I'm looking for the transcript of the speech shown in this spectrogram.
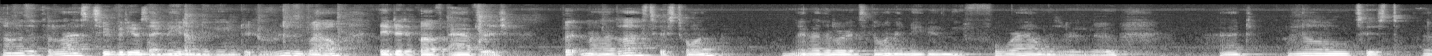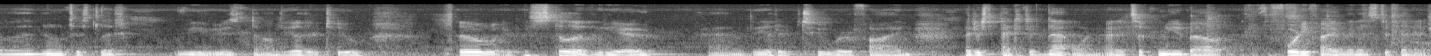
saw that the last two videos I made on the game did really well. They did above average, but my latest one, in other words, the one I made only four hours ago, had noticed uh, noticed less views than on the other two. So it was still a video, and the other two were fine. I just edited that one, and it took me about 45 minutes to finish.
